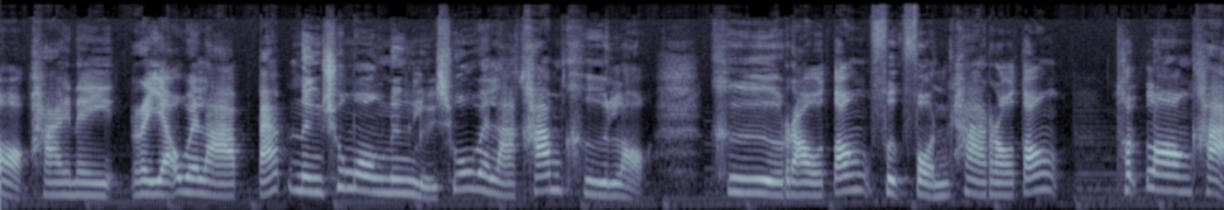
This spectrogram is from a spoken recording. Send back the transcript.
ออกภายในระยะเวลาแป๊บหนึ่งชั่วโมงหนึ่งหรือช่วงเวลาข้ามคืนหรอก คือเราต้องฝึกฝนค่ะเราต้องทดลองค่ะ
